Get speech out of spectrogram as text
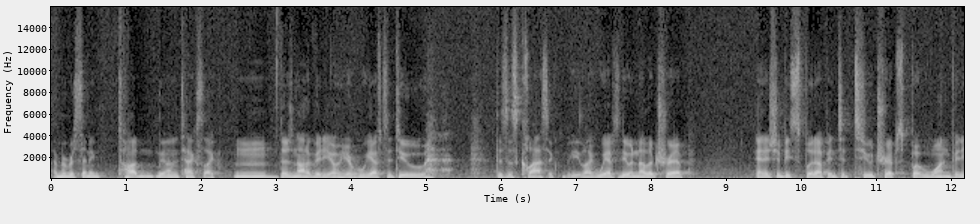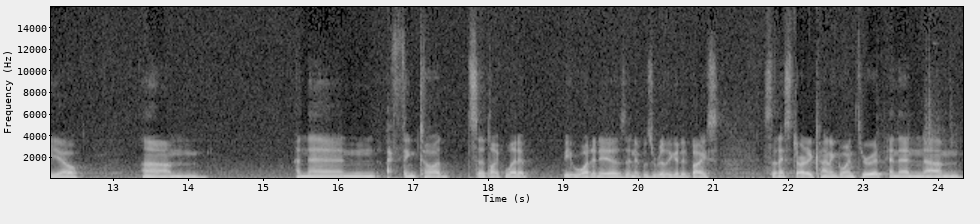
I remember sending Todd and Leon a text like, mm, "There's not a video here. We have to do. this is classic. Be like, we have to do another trip, and it should be split up into two trips, but one video." Um, and then I think Todd said like, "Let it be what it is," and it was really good advice. So then I started kind of going through it, and then um,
